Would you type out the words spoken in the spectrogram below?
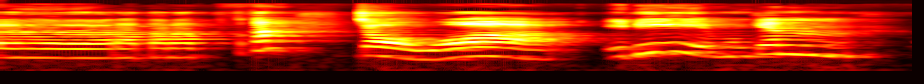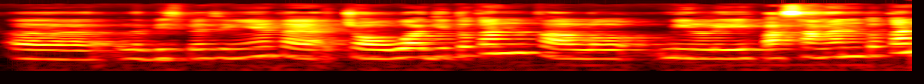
eh, rata-rata kan cowok ini mungkin eh, lebih spesifiknya kayak cowok gitu kan kalau milih pasangan tuh kan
